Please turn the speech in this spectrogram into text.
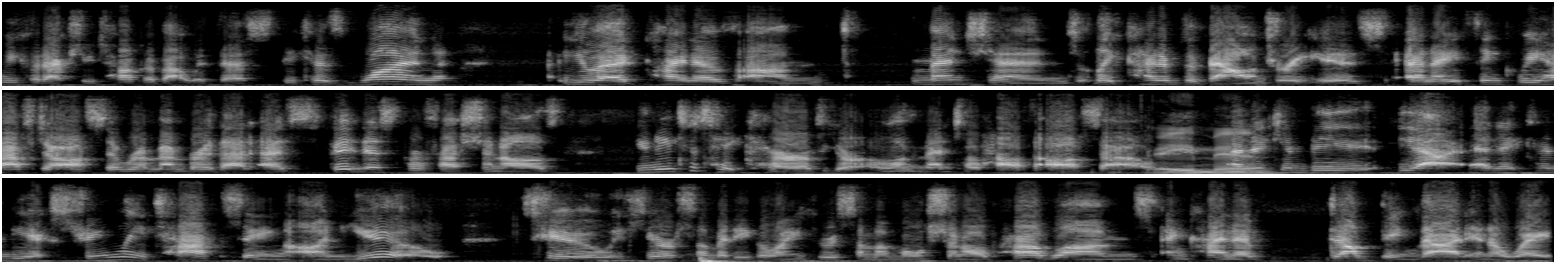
we could actually talk about with this because one, you had kind of um, mentioned like kind of the boundaries, and I think we have to also remember that as fitness professionals you need to take care of your own mental health also. Amen. And it can be, yeah, and it can be extremely taxing on you to hear somebody going through some emotional problems and kind of dumping that in a way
